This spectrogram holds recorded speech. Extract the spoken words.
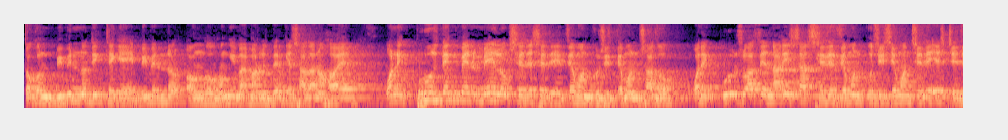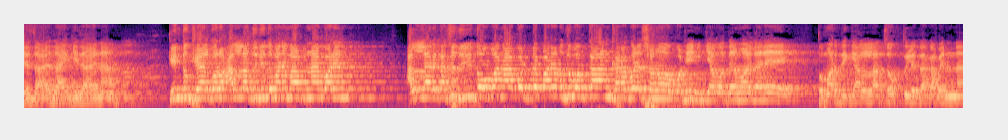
তখন বিভিন্ন দিক থেকে বিভিন্ন অঙ্গভঙ্গিমায় মানুষদেরকে সাজানো হয়। অনেক পুরুষ দেখবেন, মেয়ে লোক সেজে সেজে, যেমন খুশি তেমন সাজো। অনেক পুরুষও আছে, নারীর সাজ সেজে যেমন খুশি, সেমন সেজে স্টেজে যায় যায় কি যায় না। কিন্তু খেয়াল করো, আল্লাহ যদি তোমার মাফ না করেন আল্লাহর কাছে যদি তৌবা না করতে পারো, যুবক, কান খারাপ করে শোনো, কঠিন কিয়ামতের ময়দানে। তোমার দিকে আল্লাহ চোখ তুলে তাকাবেন না।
